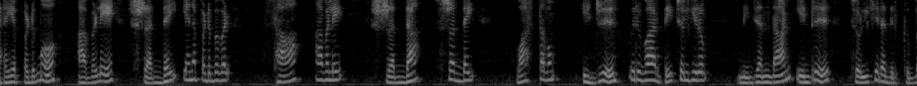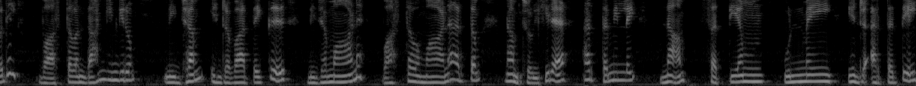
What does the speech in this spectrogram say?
அடையப்படுமோ அவளே ஸ்ரத்தை எனப்படுபவள். சா அவளே ஸ்ரத்தா ஸ்ரத்தை. வாஸ்தவம் என்று ஒரு வார்த்தை சொல்கிறோம். நிஜந்தான் என்று சொல்கிறதற்கு பதில் வாஸ்தவந்தான் என்கிறோம். நிஜம் என்ற வார்த்தைக்கு நிஜமான வாஸ்தவமான அர்த்தம். நாம் சொல்கிற அர்த்தமில்லை. நாம் சத்தியம் உண்மை என்ற அர்த்தத்தில்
